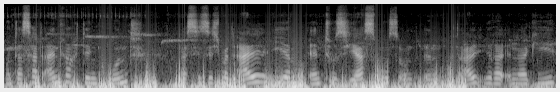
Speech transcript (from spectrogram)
Und das hat einfach den Grund, dass sie sich mit all ihrem Enthusiasmus und in, mit all ihrer Energie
